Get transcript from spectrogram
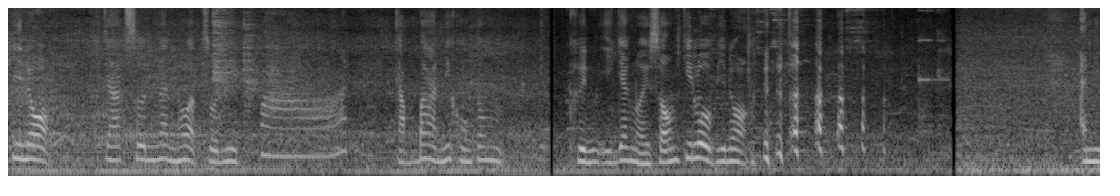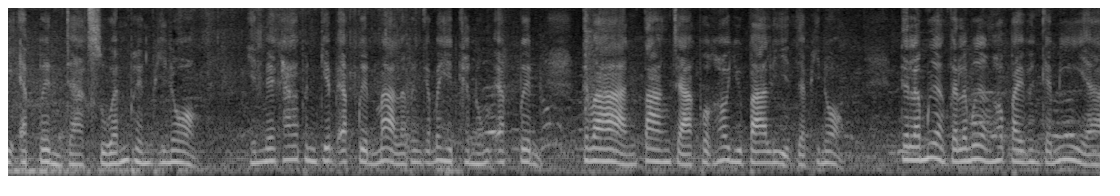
พี่น้องจากโซนนั่นฮอดโซนนี้ป๊ากลับบ้านนี่คงต้องขึ้นอีกอย่างหน่อย 2 กิโลพี่น้อง อันนี้แอปเปิลจากสวนเพิ่นพี่น้อง เห็นไหมคะเพิ่นเก็บแอปเปิลมาแล้วเพิ่นก็มาเฮ็ดขนมแอปเปิลแต่ว่าต่างจากพวกเฮาอยู่ปารีสจ้ะพี่น้อง แต่ละเมืองแต่ละเมืองเฮาไปเพิ่นก็มีอ่า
